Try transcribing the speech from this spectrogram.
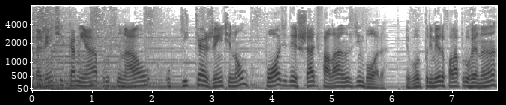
Para a gente caminhar para o final, o que, que a gente não pode deixar de falar antes de ir embora? Eu vou primeiro falar para o Renan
